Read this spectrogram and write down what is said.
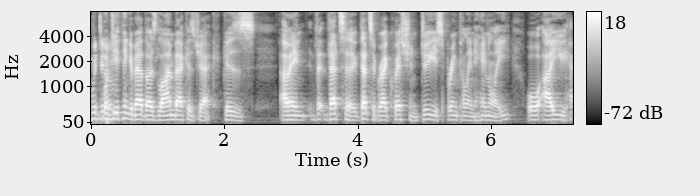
Doing, What do you think about those linebackers, Jack? Because I mean, th- that's a that's a great question. Do you sprinkle in Henley, or are you ha-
